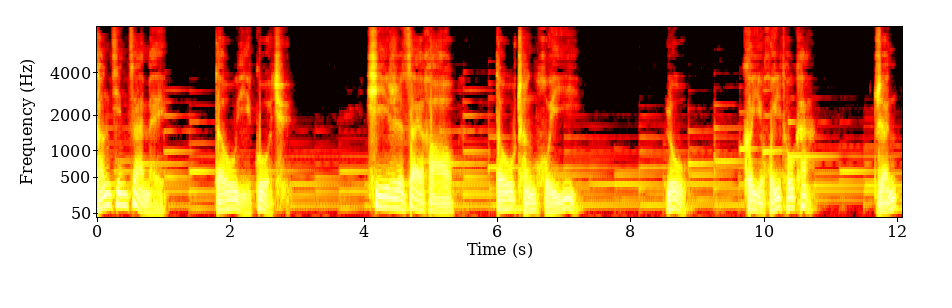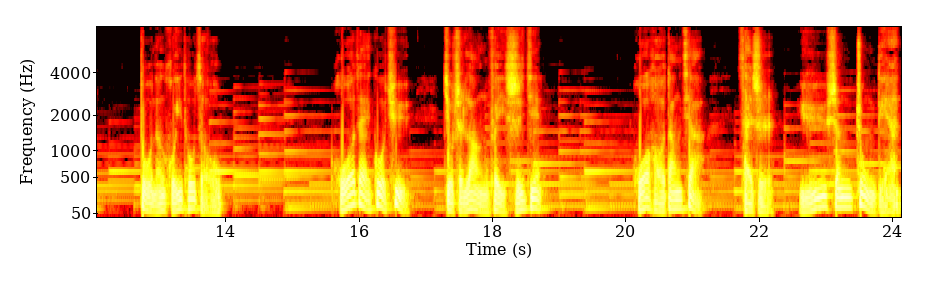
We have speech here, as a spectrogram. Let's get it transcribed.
曾经再美，都已过去；昔日再好，都成回忆。路可以回头看，人不能回头走。活在过去，就是浪费时间。活好当下，才是余生重点。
